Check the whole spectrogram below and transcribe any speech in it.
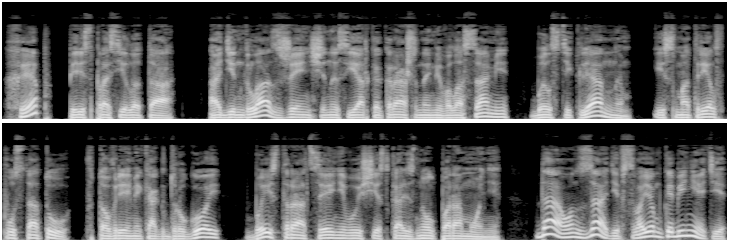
«Хэп?» — переспросила та. Один глаз женщины с ярко крашенными волосами был стеклянным и смотрел в пустоту, в то время как другой, быстро оценивающе скользнул по Рамоне. «Да, он сзади, в своем кабинете.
